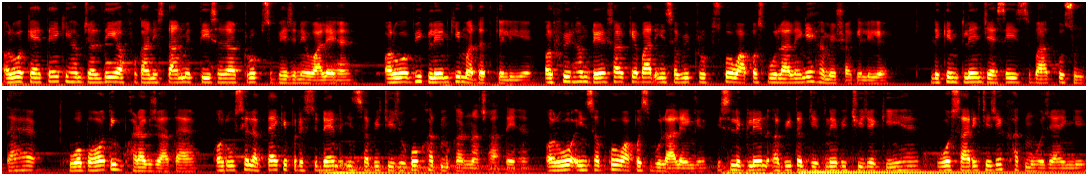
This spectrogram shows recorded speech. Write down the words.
और वो कहते हैं कि हम जल्दी ही अफ़गानिस्तान में तीस हज़ार ट्रुप्स भेजने वाले हैं। और वो भी ग्लेन की मदद के लिए। और फिर हम डेढ़ साल के बाद इन सभी ट्रुप्स को वापस बुला लेंगे हमेशा के लिए। लेकिन ग्लेन जैसे इस बात को सुनता है वो बहुत ही भड़क जाता है और उसे लगता है कि प्रेसिडेंट इन सभी चीज़ों को ख़त्म करना चाहते हैं और वो इन सबको वापस बुला लेंगे। इसलिए ग्लेन अभी तक जितने भी चीज़ें की हैं, वो सारी चीज़ें ख़त्म हो जाएँगी।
